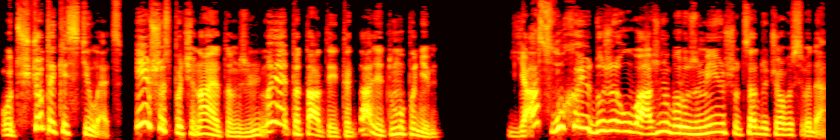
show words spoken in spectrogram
От що таке стілець? І щось починає там з людьми питати і так далі, тому подібне. Я слухаю дуже уважно, бо розумію, що це до чогось веде.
